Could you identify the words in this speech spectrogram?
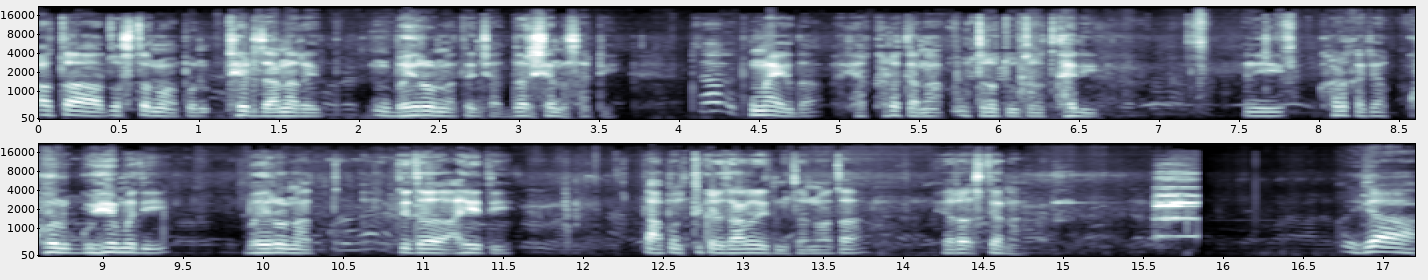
आता दोस्तांनो आपण थेट जाणार आहेत भैरवनाथांच्या दर्शनासाठी. पुन्हा एकदा ह्या खडकांना उतरत उतरत खाली आणि खडकाच्या खोल गुहेमध्ये भैरवनाथ तिथं आहे ती. तर आपण तिकडे जाणार आहेत मित्रांनो आता ह्या रस्त्यानं. ह्या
